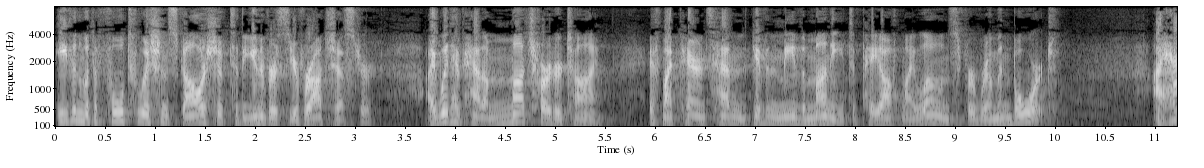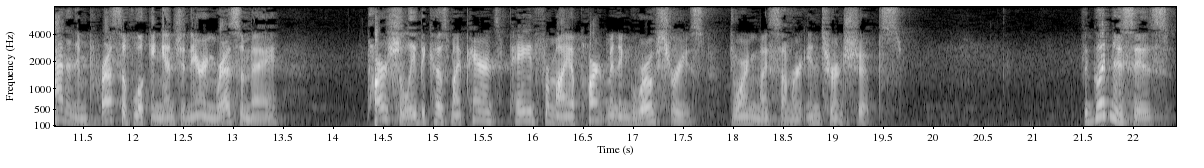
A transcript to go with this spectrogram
Even with a full tuition scholarship to the University of Rochester, I would have had a much harder time if my parents hadn't given me the money to pay off my loans for room and board. I had an impressive looking engineering resume, partially because my parents paid for my apartment and groceries during my summer internships. The good news is,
